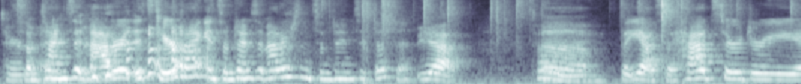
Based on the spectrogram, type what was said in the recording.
Terrifying. sometimes it matters. It's terrifying, and sometimes it matters, and sometimes it doesn't. Yeah. Totally. Um, but yeah, so I had surgery,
